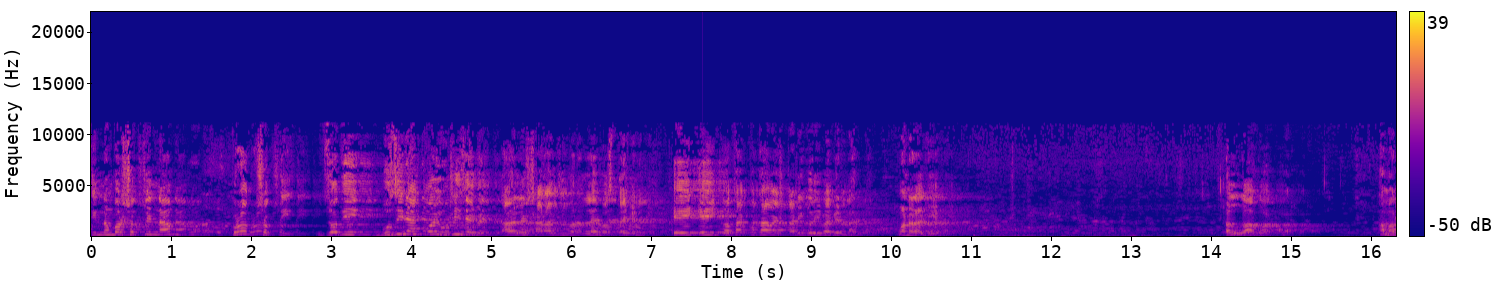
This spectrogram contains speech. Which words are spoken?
তিন নম্বর শক্তির নাম ক্রোধ শক্তি। যদি বুঝি না কই উঠি যাবেন তাহলে সারা জীবনের লাইফ হস্তাইবেন এই এই কথা কোথাও স্টাডি করি পাবেন না। মনে রাখিয়েন। আল্লাহ আমার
